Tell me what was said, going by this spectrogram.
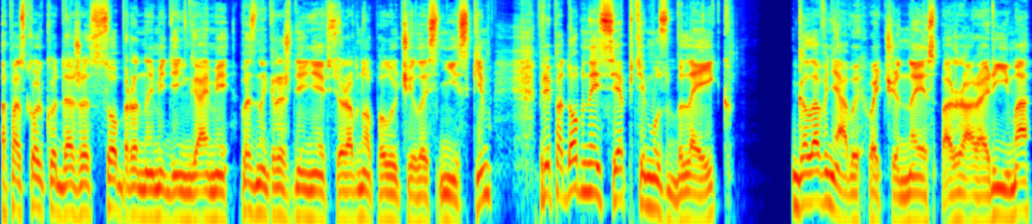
а поскольку даже с собранными деньгами вознаграждение все равно получилось низким, преподобный Септимус Блейк, головня, выхваченная из пожара Рима,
